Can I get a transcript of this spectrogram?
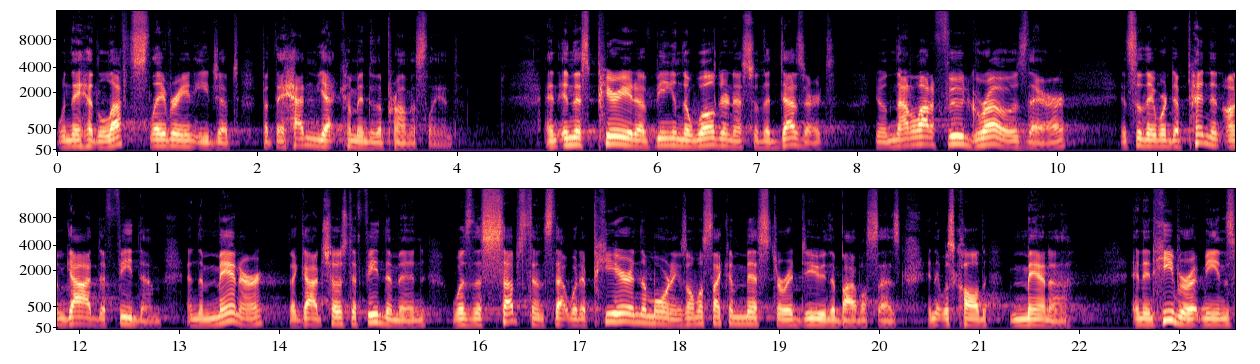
when they had left slavery in Egypt, but they hadn't yet come into the promised land. And in this period of being in the wilderness or the desert, you know, not a lot of food grows there. And so they were dependent on God to feed them. And the manner that God chose to feed them in was the substance that would appear in the mornings, almost like a mist or a dew, the Bible says. And it was called manna. And in Hebrew, it means,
